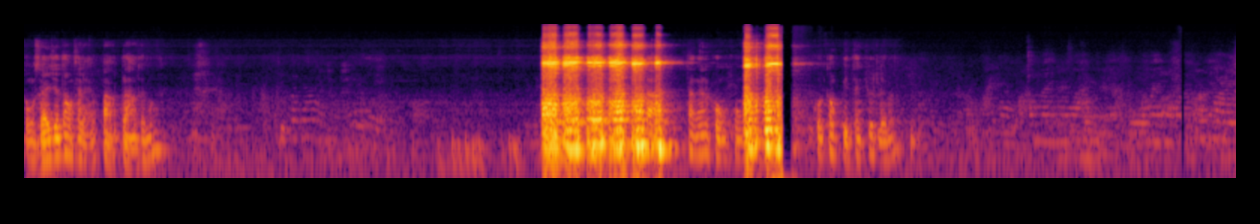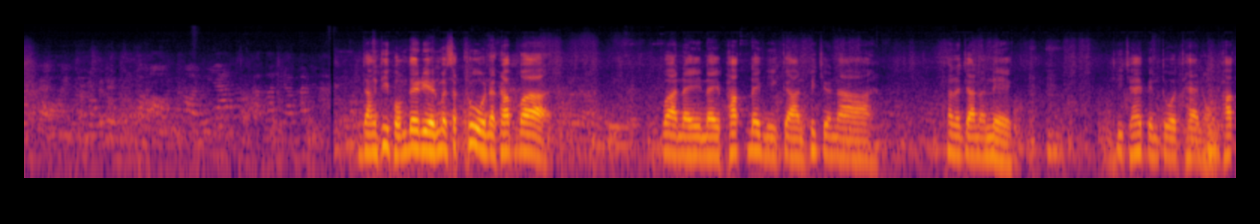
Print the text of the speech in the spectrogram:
สงสัยจะต้องแถลงปากเปล่าทั้งมั้งถ้าถ้างั้นคงคงคงต้องปิดทั้งชุดเลยมั้ง ดังที่ผมได้เรียนเมื่อสักครู่นะครับว่าว่าในในพักได้มีการพิจารณาท่านอาจารย์อเนก ที่จะให้เป็นตัวแทนของพัก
